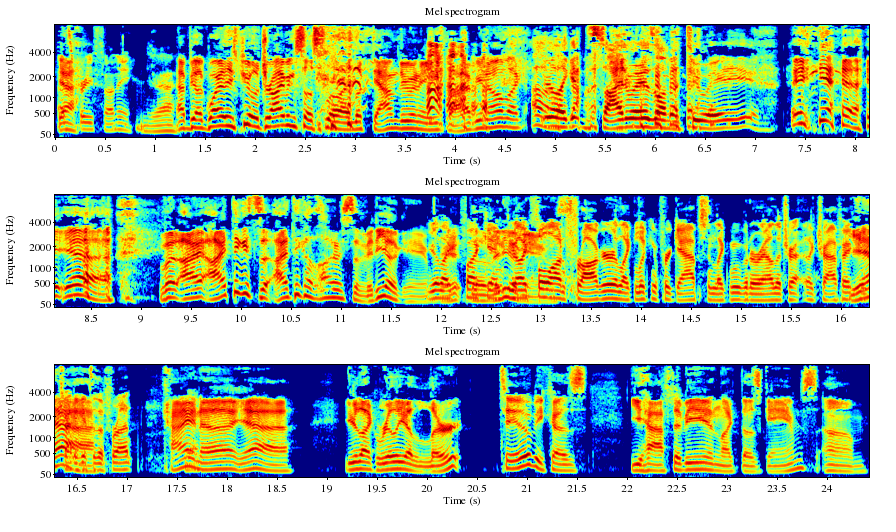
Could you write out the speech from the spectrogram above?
That's yeah. pretty funny. Yeah. I'd be like, why are these people driving so slow? I look down through an 85, you know, I'm like, oh, You're like getting sideways on the 280. And, yeah, yeah. But I, I think it's, a, I think a lot of it's the video game. You're like fucking. You're like full on. Frogger, like looking for gaps and like moving around the tra- like traffic, and trying to get to the front. Kinda, yeah. You're like really alert too because you have to be in like those games. Um,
